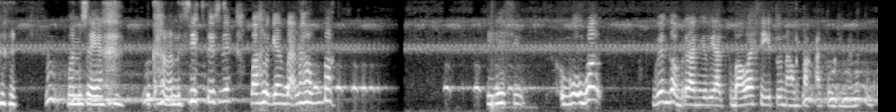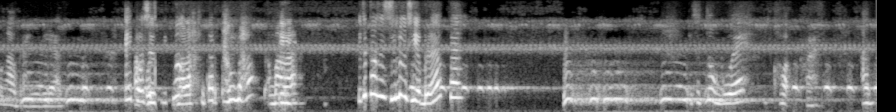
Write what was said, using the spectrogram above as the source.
manusia yang bukan manusia maksudnya makhluk yang tak nampak Iya sih, gue gue gue nggak berani lihat ke bawah sih itu nampak atau gimana tuh gue nggak berani lihat. eh Takut posisi lu malah ntar tambah malah itu posisi lu usia berapa itu tuh gue kok kelas an-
